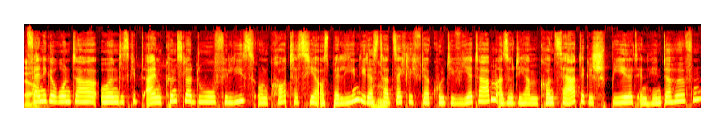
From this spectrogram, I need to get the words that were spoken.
Pfennige runter. Und es gibt ein Künstlerduo Felice und Cortes hier aus Berlin, die Mhm. das tatsächlich wieder kultiviert haben. Also die haben Konzerte gespielt in Hinterhöfen,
